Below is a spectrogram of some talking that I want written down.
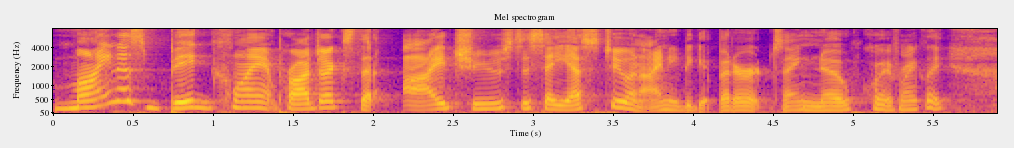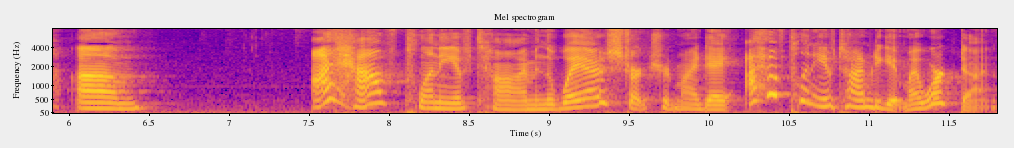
Minus big client projects that I choose to say yes to, and I need to get better at saying no, quite frankly. Um, I have plenty of time, and the way I've structured my day, I have plenty of time to get my work done.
